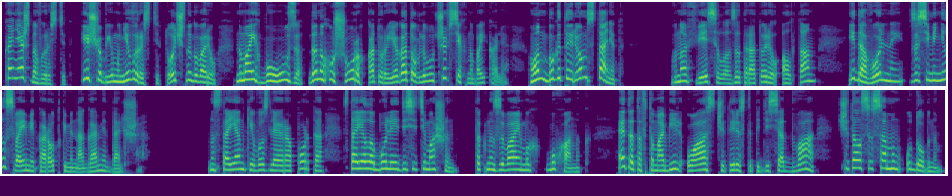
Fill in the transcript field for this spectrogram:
Конечно, вырастет. Еще б ему не вырасти, точно говорю. На моих буузах, да на хушурах, которые я готовлю лучше всех на Байкале. Он богатырем станет. Вновь весело затараторил Алтан и, довольный, засеменил своими короткими ногами дальше. На стоянке возле аэропорта стояло более десяти машин, так называемых «буханок». Этот автомобиль УАЗ-452 считался самым удобным,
